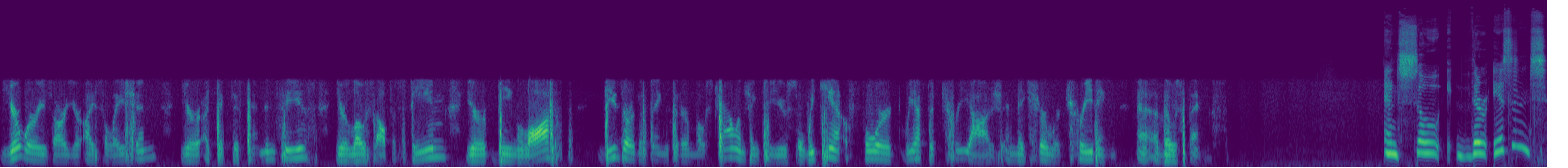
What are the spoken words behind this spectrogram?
Your worries are your isolation, your addictive tendencies, your low self-esteem, your being lost. These are the things that are most challenging to you. So we can't afford. We have to triage and make sure we're treating uh, those things. And so there isn't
